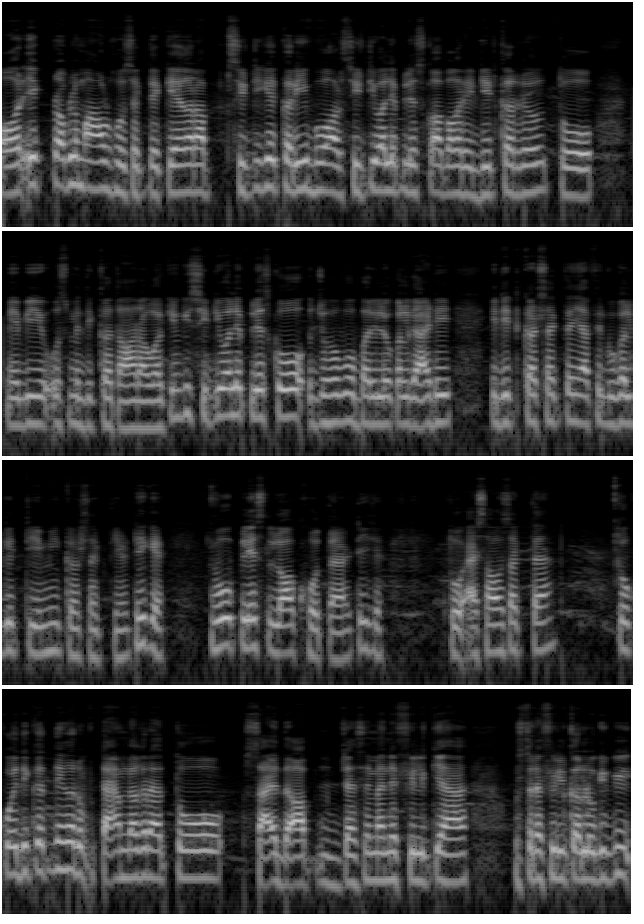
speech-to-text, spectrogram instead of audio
और एक प्रॉब्लम और हो सकती है कि अगर आप सिटी के करीब हो और सिटी वाले प्लेस को आप अगर एडिट कर रहे हो तो मे बी उसमें दिक्कत आ रहा होगा। क्योंकि सिटी वाले प्लेस को जो है वो बड़ी लोकल गाइड ही एडिट कर सकते हैं या फिर गूगल की टीम ही कर सकती है, ठीक है? वो प्लेस लॉक होता है, ठीक है? तो ऐसा हो सकता है। तो कोई दिक्कत नहीं, अगर टाइम लग रहा है तो शायद आप, जैसे मैंने फिल किया है उस तरह फिल कर लो, क्योंकि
